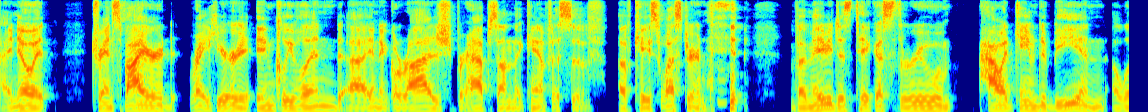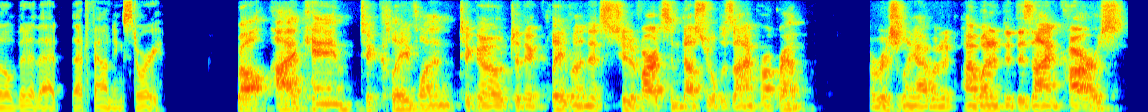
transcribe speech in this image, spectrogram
I know it transpired right here in Cleveland uh, in a garage, perhaps on the campus of, of Case Western, but maybe just take us through how it came to be and a little bit of that, that founding story. Well, I came to Cleveland to go to the Cleveland Institute of Arts Industrial Design program. Originally, I, would, I wanted to design cars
